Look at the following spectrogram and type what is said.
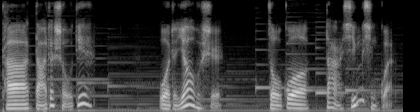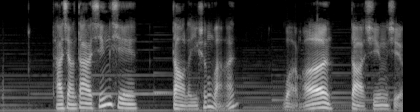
他打着手电，握着钥匙，走过大猩猩馆。他向大猩猩道了一声晚安：“晚安，大猩猩。”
